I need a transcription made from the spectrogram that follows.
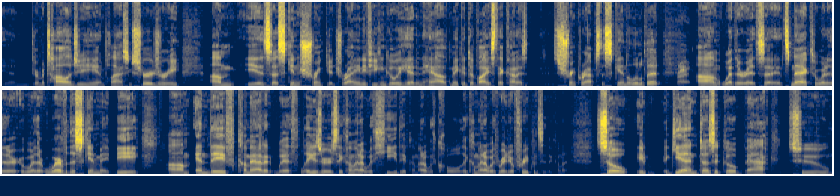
in dermatology and plastic surgery um, is skin shrinkage, right? If you can go ahead and have make a device that kind of shrink wraps the skin a little bit, right. um, whether it's uh, it's neck or whether whether wherever the skin may be. Um, and they've come at it with lasers, they come at it with heat, they've come at it with cold, they come at it with radio frequency, they come at it. So it again, does it go back to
